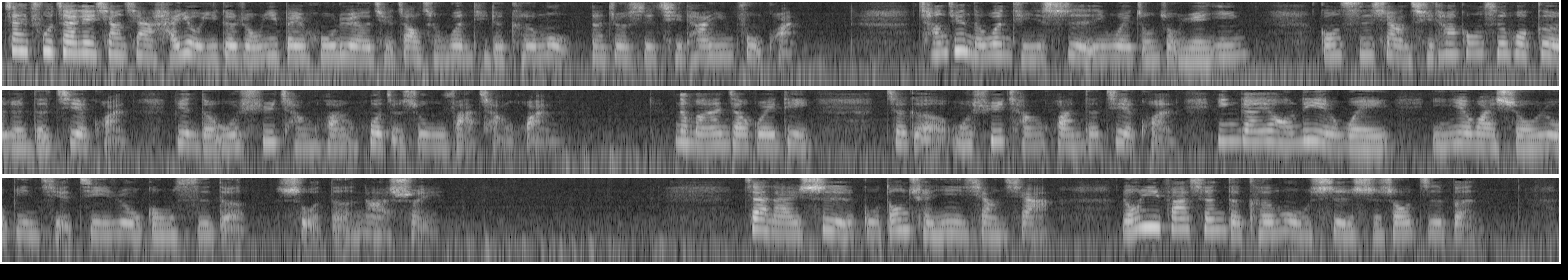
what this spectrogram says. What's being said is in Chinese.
在负债类项下，还有一个容易被忽略而且造成问题的科目，那就是其他应付款。常见的问题是因为种种原因，公司向其他公司或个人的借款变得无需偿还，或者是无法偿还。那么按照规定，这个无需偿还的借款应该要列为营业外收入，并且计入公司的所得纳税。再来是股东权益项下，容易发生的科目是实收资本，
